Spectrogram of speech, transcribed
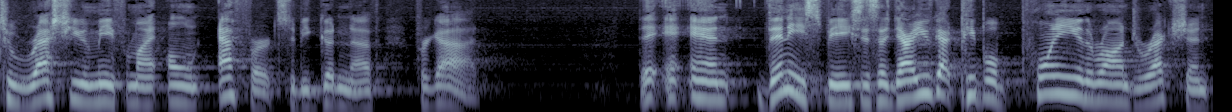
to rescue me from my own efforts to be good enough for God. And then he speaks, he says, Now you've got people pointing you in the wrong direction,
